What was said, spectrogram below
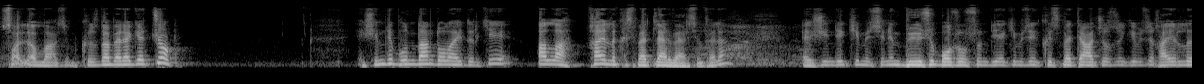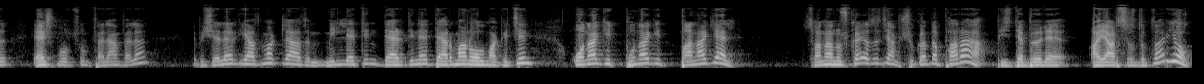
Sallallahu aleyhi ve sellem. Kızda bereket çok. E şimdi bundan dolayıdır ki Allah hayırlı kısmetler versin falan. E şimdi kimisinin büyüsü bozulsun diye, kimisinin kısmeti açılsın, kimisi hayırlı eş bulsun falan falan. E bir şeyler yazmak lazım. Milletin derdine derman olmak için ona git, buna git, bana gel. Sana nuska yazacağım, şu kadar para. Bizde böyle ayarsızlıklar yok.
